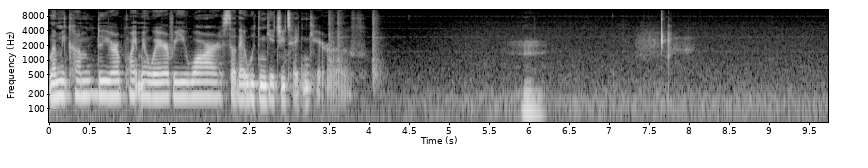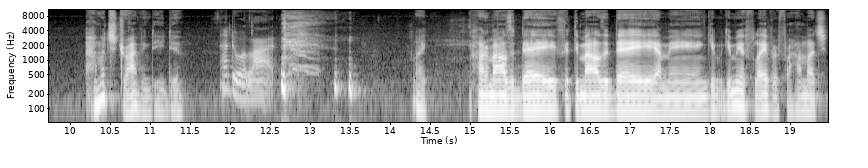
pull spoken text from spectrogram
let me come do your appointment wherever you are so that we can get you taken care of. Hmm. How much driving do you do? I do a lot. Like 100 miles a day, 50 miles a day? I mean, give, give me a flavor for how much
